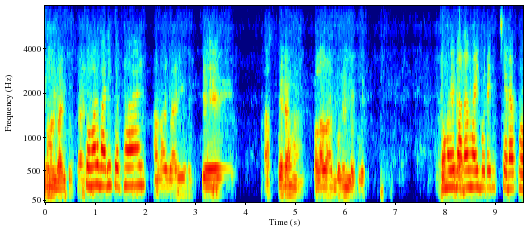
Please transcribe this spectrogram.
তোমার বাড়ি কোথায় তোমার বাড়ি কোথায়? আমার বাড়ি হচ্ছে আজকেডাঙ্গা কলাবাগ, গোবিন্দপুর। তোমার দাদা ভাই বলে দিচ্ছে, দেখো।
